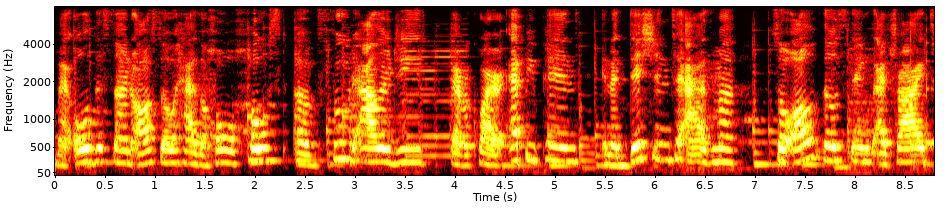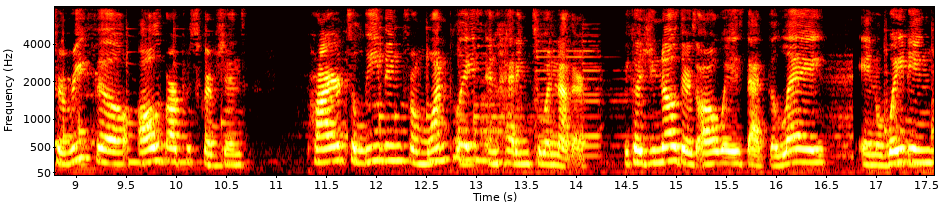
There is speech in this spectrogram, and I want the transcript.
My oldest son also has a whole host of food allergies that require EpiPens in addition to asthma. So, all of those things, I try to refill all of our prescriptions prior to leaving from one place and heading to another. Because you know, there's always that delay in waiting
